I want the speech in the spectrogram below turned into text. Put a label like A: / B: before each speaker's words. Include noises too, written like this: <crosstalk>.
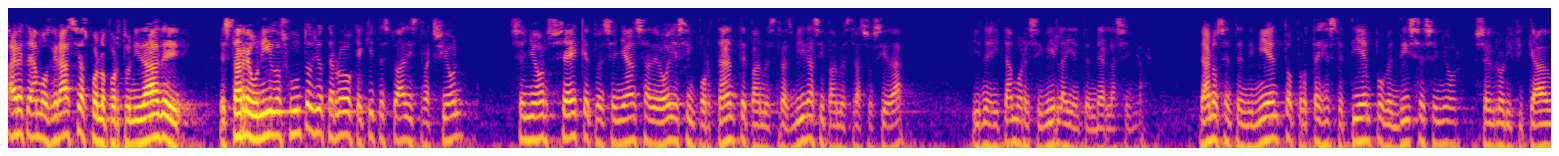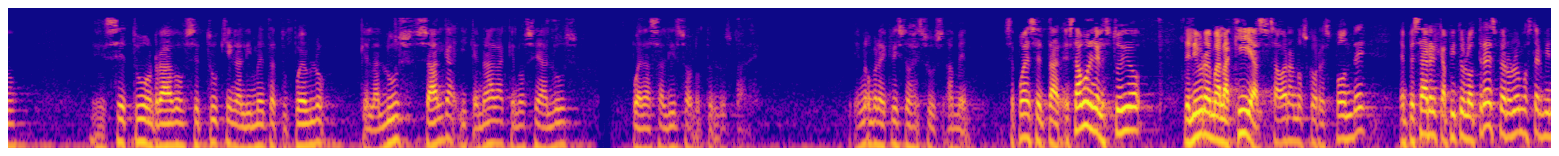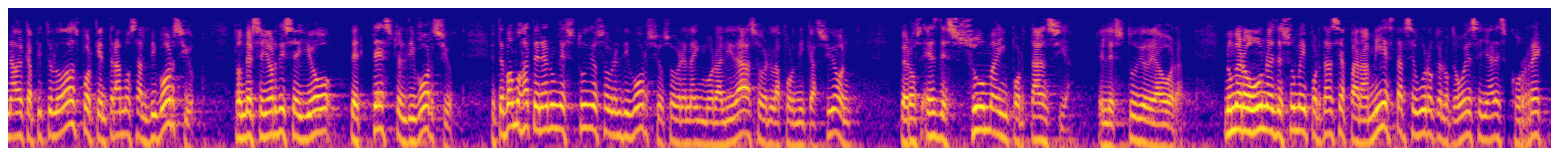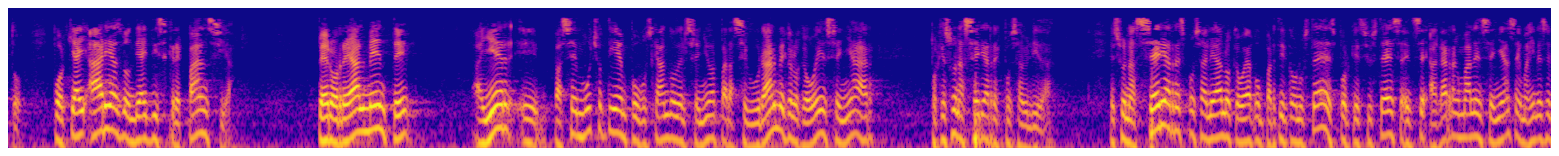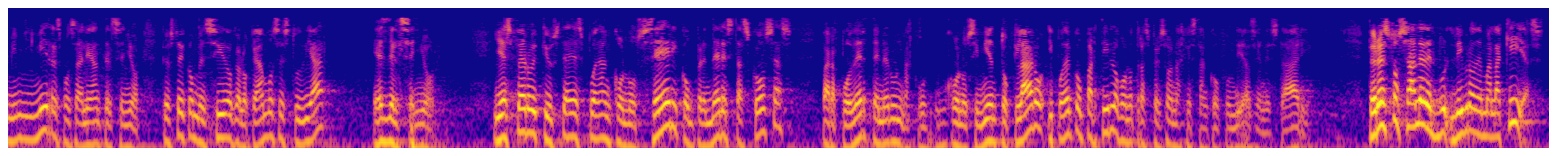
A: Padre, te damos gracias por la oportunidad de estar reunidos juntos. Yo te ruego que quites toda distracción. Señor, sé que tu enseñanza de hoy es importante para nuestras vidas y para nuestra sociedad y necesitamos recibirla y entenderla, Señor. Danos entendimiento, protege este tiempo, bendice, Señor, sé glorificado, eh, sé tú honrado, sé tú quien alimenta a tu pueblo, que la luz salga y que nada que no sea luz pueda salir solo tu luz, Padre. En nombre de Cristo Jesús, amén. Se pueden sentar. Estamos en el estudio del libro de Malaquías. Ahora nos corresponde empezar el capítulo 3, pero no hemos terminado el capítulo 2 porque entramos al divorcio, donde el Señor dice, yo detesto el divorcio. Entonces vamos a tener un estudio sobre el divorcio, sobre la inmoralidad, sobre la fornicación, pero es de suma importancia el estudio de ahora. Número uno, es de suma importancia para mí estar seguro que lo que voy a enseñar es correcto porque hay áreas donde hay discrepancia. Pero realmente, ayer eh, pasé mucho tiempo buscando del Señor para asegurarme que lo que voy a enseñar, porque es una seria responsabilidad. Es una seria responsabilidad lo que voy a compartir con ustedes, porque si ustedes agarran mala enseñanza, imagínense mi, mi responsabilidad ante el Señor. Pero estoy convencido que lo que vamos a estudiar es del Señor. Y espero que ustedes puedan conocer y comprender estas cosas para poder tener un conocimiento claro y poder compartirlo con otras personas que están confundidas en esta área. Pero esto sale del libro de Malaquías.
